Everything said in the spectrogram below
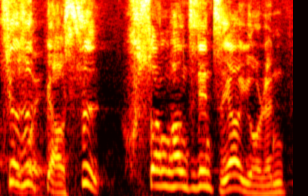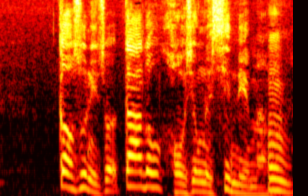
就是表示双方之间只要有人告诉你说，大家都互相的信念嘛。嗯。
